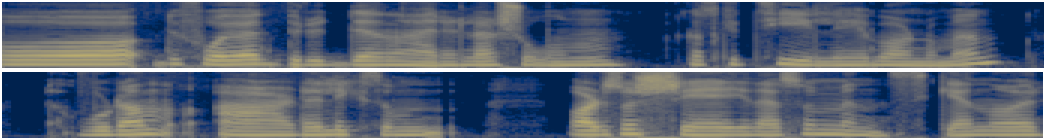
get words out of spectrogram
Og du får jo et brudd i denne relasjonen ganske tidlig i barndommen. Hvordan er det liksom Hva er det som skjer i deg som menneske når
